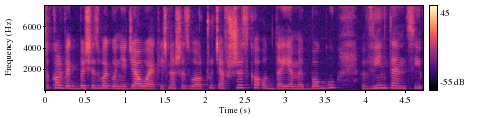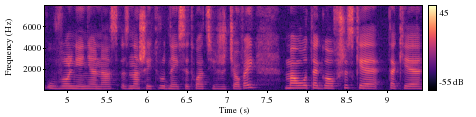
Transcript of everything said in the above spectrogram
cokolwiek by się złego nie działo, jakieś nasze złe odczucia, wszystko oddajemy Bogu w intencji uwolnienia nas z naszej trudnej sytuacji życiowej. Mało tego, wszystkie takie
